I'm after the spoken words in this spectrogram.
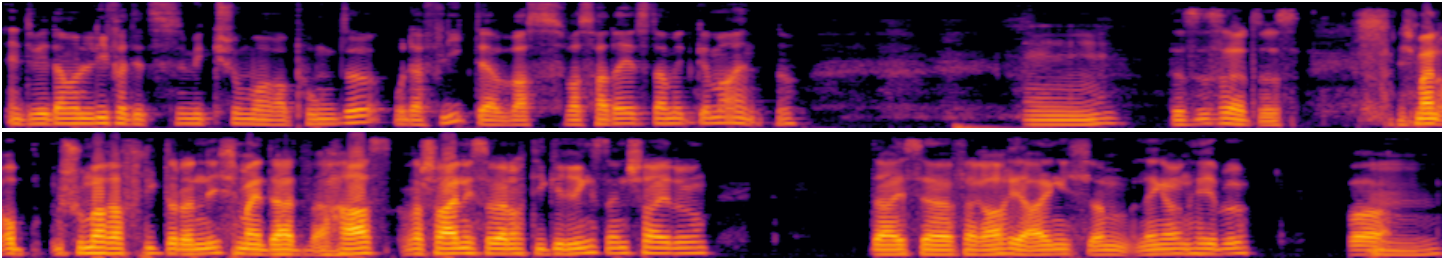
entweder man liefert jetzt Mick Schumacher Punkte oder fliegt er. Was, was hat er jetzt damit gemeint? Ne? Mhm. Das ist halt das. Ich meine, ob Schumacher fliegt oder nicht, ich meine, der hat Haas wahrscheinlich sogar noch die geringste Entscheidung. Da ist ja Ferrari eigentlich am längeren Hebel. Aber Mhm.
